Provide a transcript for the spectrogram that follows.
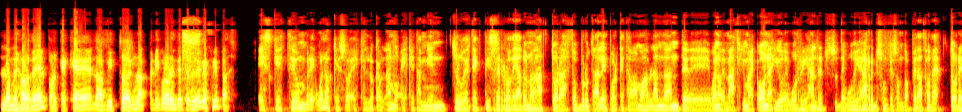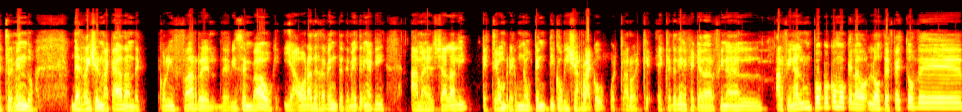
lo mejor de él, porque es que lo has visto en una película, una interpretación que flipas. Es que este hombre, bueno, es que eso es que es lo que hablamos, es que también True Detective se rodea de unos actorazos brutales, porque estábamos hablando antes de, bueno, de Matthew McConaughey o de Woody Harrelson, de Woody que son dos pedazos de actores tremendos, de Rachel McAdams, de Colin Farrell, de Vincent Vaughn, y ahora de repente te meten aquí a Mahershala Ali, que este hombre es un auténtico bicharraco, pues claro, es que, es que te tienes que quedar al final, al final un poco como que los defectos de,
